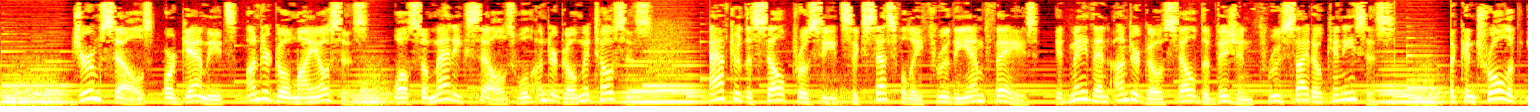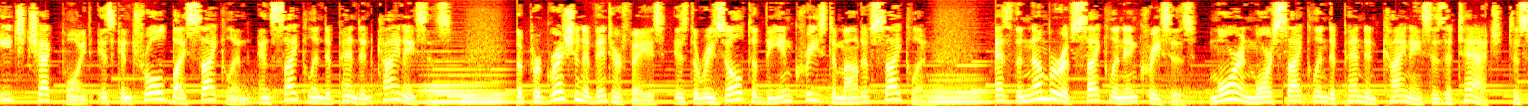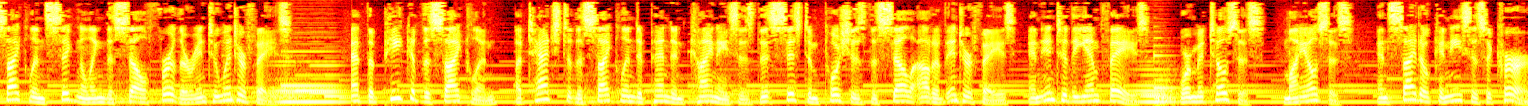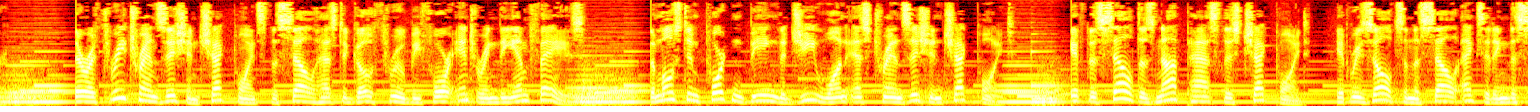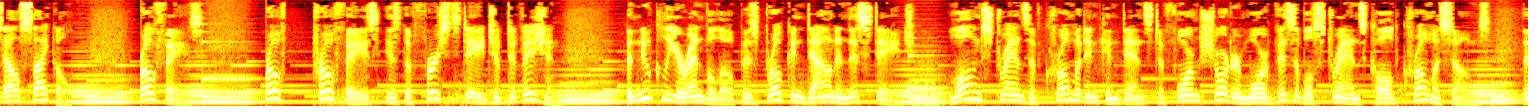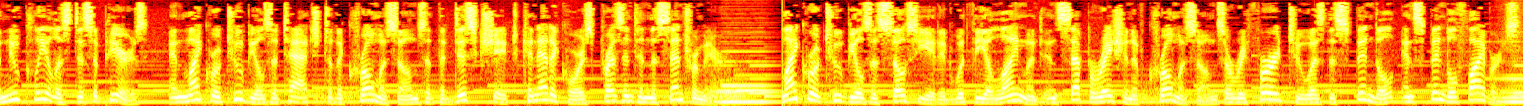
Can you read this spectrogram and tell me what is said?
Germ cells, or gametes, undergo meiosis, while somatic cells will undergo mitosis. After the cell proceeds successfully through the M phase, it may then undergo cell division through cytokinesis. The control of each checkpoint is controlled by cyclin and cyclin-dependent kinases. The progression of interphase is the result of the increased amount of cyclin. As the number of cyclin increases, more and more cyclin-dependent kinases attach to cyclin signaling the cell further into interphase. At the peak of the cyclin, attached to the cyclin-dependent kinases this system pushes the cell out of interphase and into the M phase, where mitosis, meiosis, and cytokinesis occur. There are three transition checkpoints the cell has to go through before entering the M phase. The most important being the G1S transition checkpoint. If the cell does not pass this checkpoint, it results in the cell exiting the cell cycle. Prophase. Pro prophase is the first stage of division. The nuclear envelope is broken down in this stage. Long strands of chromatin condense to form shorter more visible strands called chromosomes. The nucleolus disappears, and microtubules attach to the chromosomes at the disc-shaped kinetochores present in the centromere. Microtubules associated with the alignment and separation of chromosomes are referred to as the spindle and spindle fibers.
